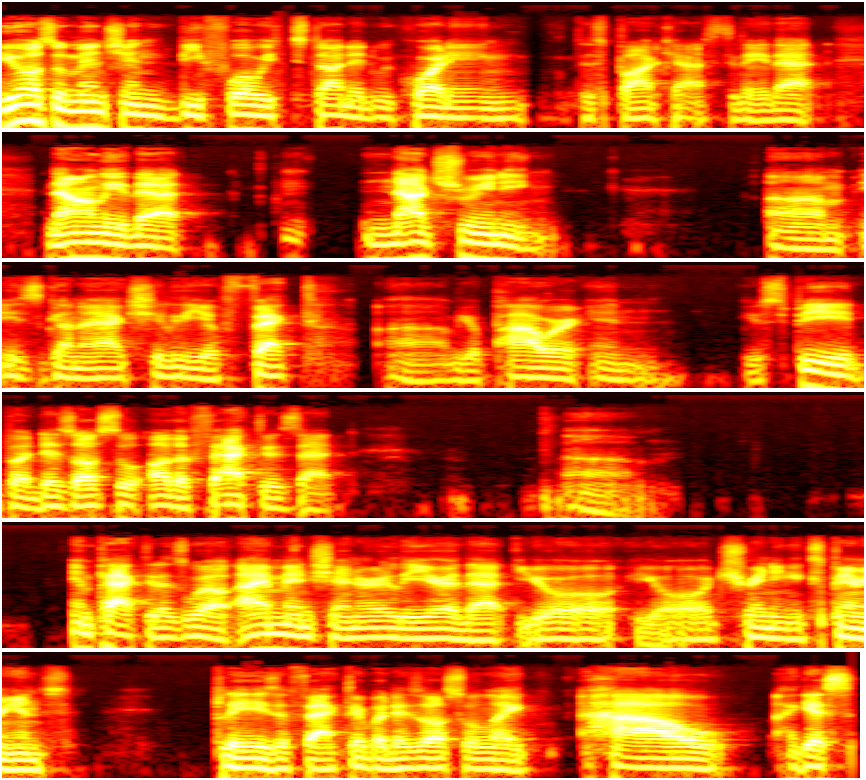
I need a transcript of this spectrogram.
You also mentioned before we started recording this podcast today that not only that not training um, is going to actually affect um, your power and your speed, but there's also other factors that um, impact it as well. I mentioned earlier that your your training experience plays a factor, but there's also like how I guess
